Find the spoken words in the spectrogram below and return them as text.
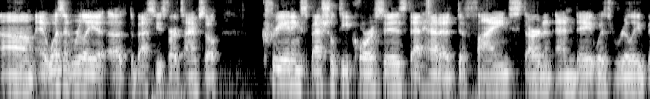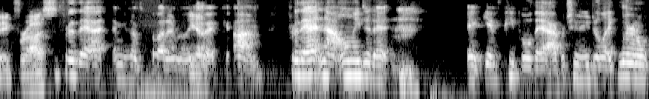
Um, it wasn't really uh the best use of our time. So, creating specialty courses that had a defined start and end date was really big for us. for that, I'm gonna butt in really Yeah. quick. Um, for that, not only did it it give people the opportunity to like learn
